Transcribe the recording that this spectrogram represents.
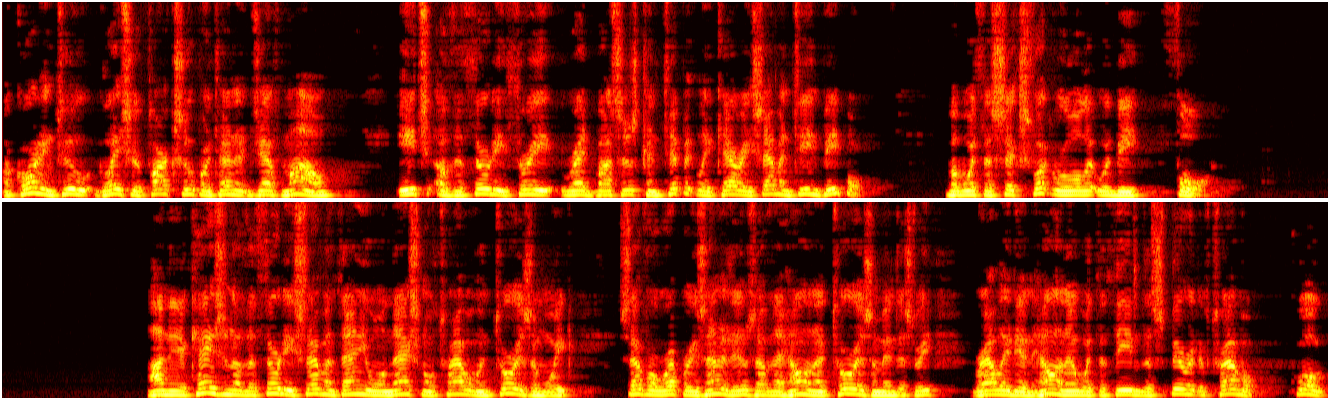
According to Glacier Park Superintendent Jeff Mow, each of the 33 red buses can typically carry 17 people, but with the six foot rule, it would be four. On the occasion of the 37th annual National Travel and Tourism Week, several representatives of the Helena tourism industry rallied in Helena with the theme The Spirit of Travel. Quote,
